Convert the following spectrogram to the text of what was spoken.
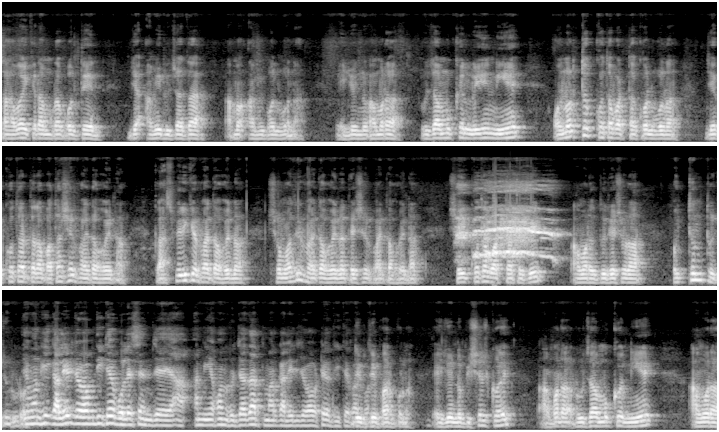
সাহাবাই কেরামরা বলতেন যে আমি রোজাদার আমা আমি বলব না। এই জন্য আমরা রোজা মুখে লইয়ে নিয়ে অনর্থক কথাবার্তা করব না। যে কথার দ্বারা বাতাসের ফায়দা হয় না কাশ্মীরিকের ফায়দা হয় না সমাজের ফায়দা হয় না দেশের ফায়দা হয় না সেই কথাবার্তা থেকে আমরা দূরে সরা অত্যন্ত জরুরি। এমনকি গালির জবাব দিতে বলেছেন যে আমি এখন রোজাদার তোমার গালির জবাবটাও দিতে দিতে পারব না। এই জন্য বিশেষ করে আমরা রোজা মুখ নিয়ে আমরা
